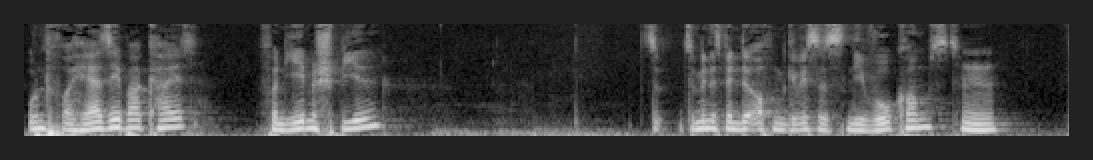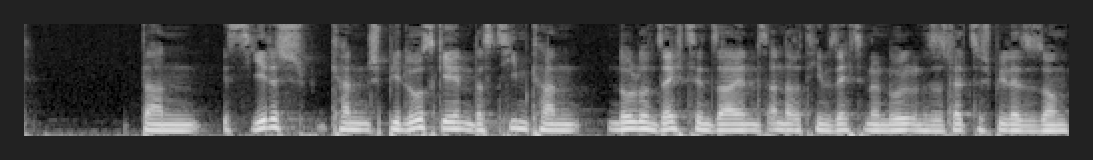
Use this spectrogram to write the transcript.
Unvorhersehbarkeit von jedem Spiel, zu, zumindest wenn du auf ein gewisses Niveau kommst, Hm. dann ist jedes kann ein Spiel losgehen und das Team kann 0 und 16 sein, das andere Team 16 und 0 und es ist das letzte Spiel der Saison.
